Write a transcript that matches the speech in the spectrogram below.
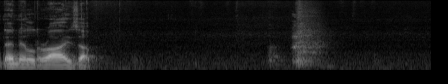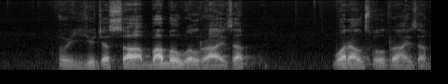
then it'll rise up. You just saw a bubble will rise up. What else will rise up?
